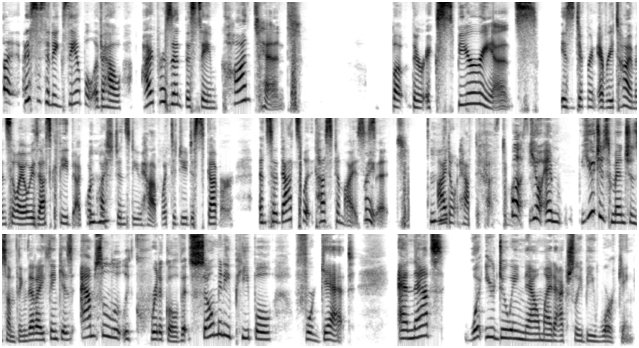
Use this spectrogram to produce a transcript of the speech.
But this is an example of how I present the same content, but their experience is different every time. And so I always ask feedback. What mm-hmm. questions do you have? What did you discover? And so that's what customizes right. it. Mm-hmm. I don't have to customize. Well, you know, and you just mentioned something that I think is absolutely critical that so many people forget. And that's what you're doing now might actually be working.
